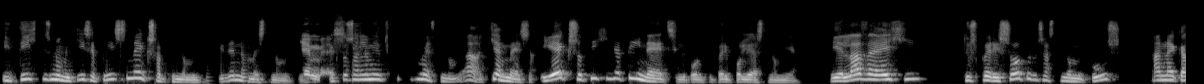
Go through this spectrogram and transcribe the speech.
Η τύχη της νομικής επίσης είναι έξω από τη νομική, δεν είναι μέσα στη νομική. Και μέσα. Εκτός αν λέμε ότι είναι μέσα στη νομική. Α, και μέσα. Η έξω τύχη γιατί είναι έτσι λοιπόν που περιπολεί αστυνομία. Η Ελλάδα έχει τους περισσότερους αστυνομικούς ανά 100.000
